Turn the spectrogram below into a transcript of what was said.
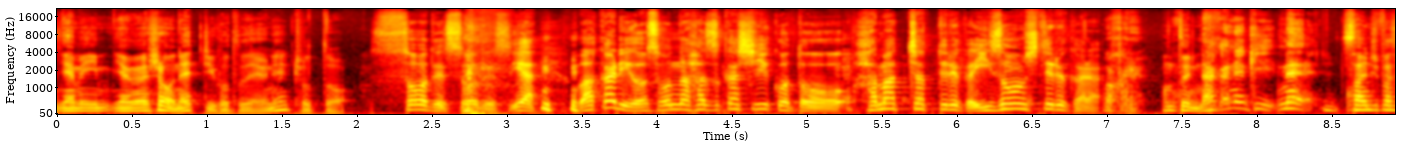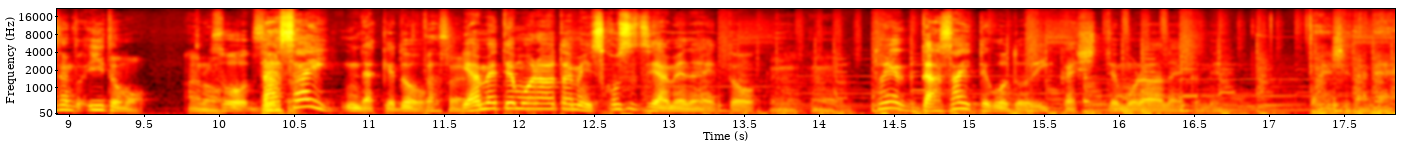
やめやめましょうねっていうことだよね、ちょっと。そうですそうです。いやわかるよ。そんな恥ずかしいことをハマっちゃってるから依存してるから。わかる。本当に中抜きね、30%いいと思う。あのそうダサいんだけどダサい。やめてもらうために少しずつやめないと。うんうん、とにかくダサいってことを一回知ってもらわないとね。大事だね。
